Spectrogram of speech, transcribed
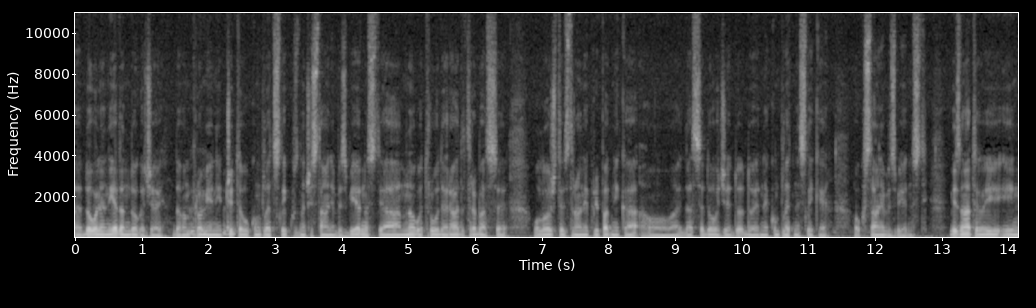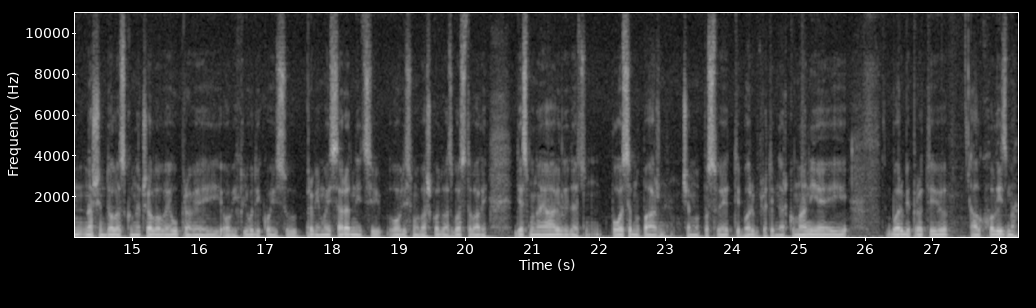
E, dovoljan jedan događaj da vam mhm, promijeni čitavu komplet sliku znači stanja bezbjednosti, a mnogo truda i rada treba se uložiti od strane pripadnika ovaj, da se dođe do, do jedne kompletne slike oko stanja bezbjednosti. Vi znate li i našim dolaskom na čelo ove uprave i ovih ljudi koji su prvi moji saradnici, ovdje smo baš kod vas gostovali, gdje smo najavili da posebnu pažnju ćemo posvetiti borbi protiv narkomanije i borbi protiv alkoholizma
